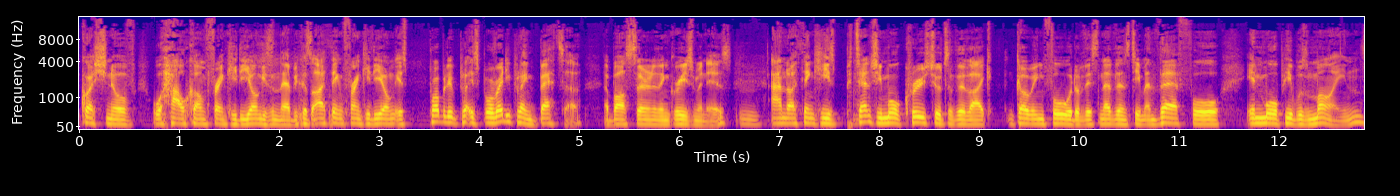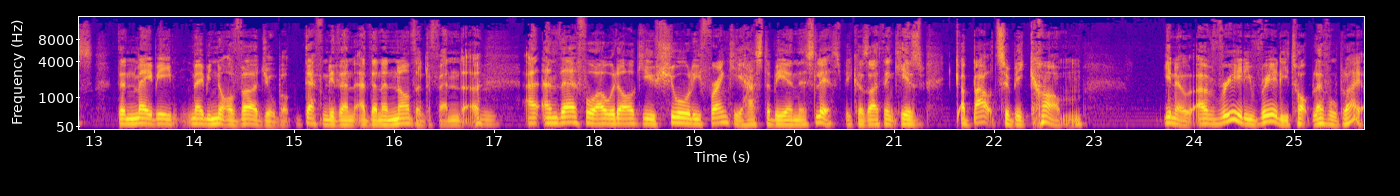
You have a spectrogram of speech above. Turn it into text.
question of well, how come Frenkie De Jong isn't there? Because I think Frenkie De Jong is probably is already playing better at Barcelona than Griezmann is, and I think he's potentially more crucial to the like going forward of this Netherlands team, and therefore in more people's minds than maybe maybe not a Virgil, but definitely than than another defender. And, and therefore, I would argue surely Frenkie has to be in this list because I think he is about to become, you know, a really really top level player.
